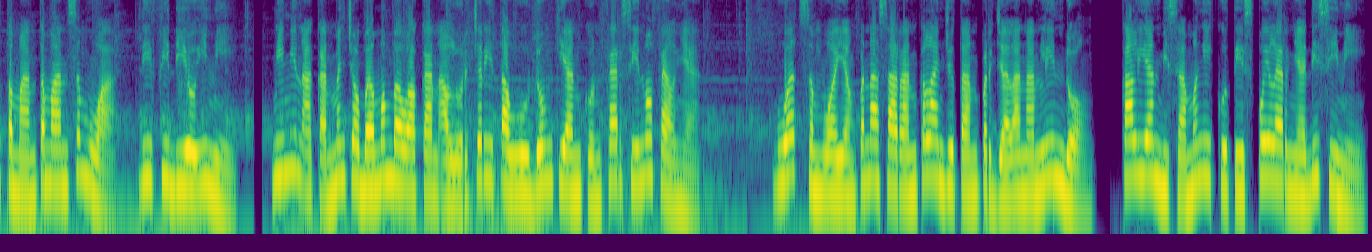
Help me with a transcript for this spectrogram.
teman-teman semua, di video ini, Mimin akan mencoba membawakan alur cerita Wudong Qiankun versi novelnya. Buat semua yang penasaran kelanjutan perjalanan Lindong, kalian bisa mengikuti spoilernya di sini.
